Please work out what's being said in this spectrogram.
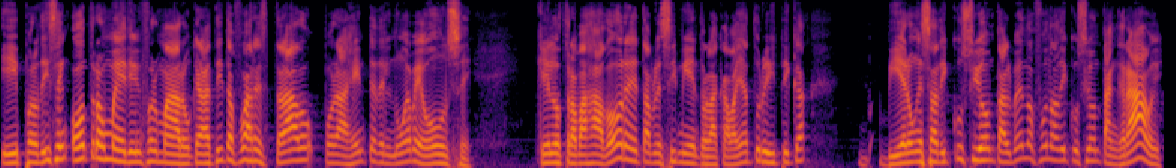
Y pero dicen, otros medios informaron que el artista fue arrestado por agentes del 911, que los trabajadores de establecimiento de la cabaña turística vieron esa discusión, tal vez no fue una discusión tan grave,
